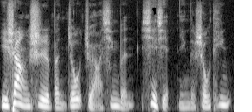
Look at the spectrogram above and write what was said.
以上是本周主要新闻，谢谢您的收听。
